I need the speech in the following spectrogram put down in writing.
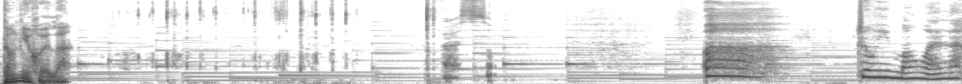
等你回来。终于忙完了。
